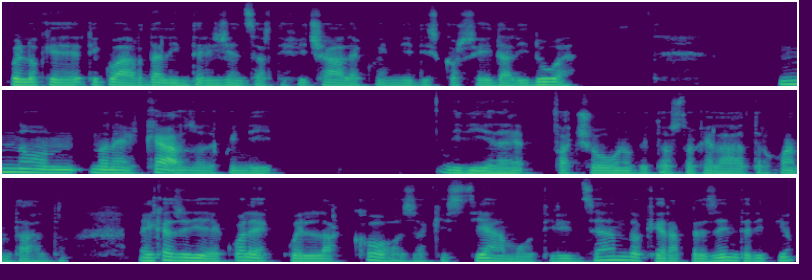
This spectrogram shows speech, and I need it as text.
quello che riguarda l'intelligenza artificiale quindi il discorso di DALI 2 non, non è il caso quindi di dire faccio uno piuttosto che l'altro, quant'altro, ma è il caso di dire qual è quella cosa che stiamo utilizzando che rappresenta di più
